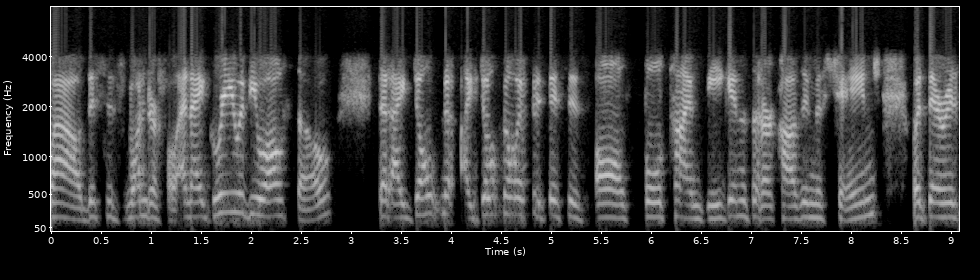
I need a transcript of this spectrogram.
wow, this is wonderful. And I agree with you also that I don't know I don't know if this is all full-time vegans that are causing this change, but there is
